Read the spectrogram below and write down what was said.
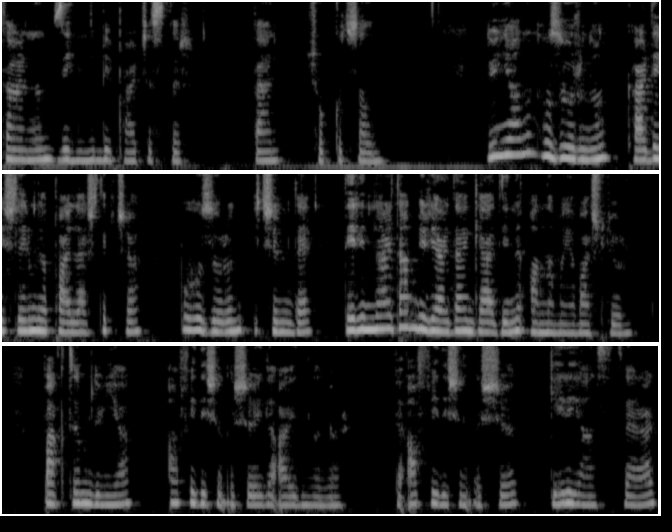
Tanrı'nın zihninin bir parçasıdır. Ben çok kutsalım. Dünyanın huzurunu kardeşlerimle paylaştıkça bu huzurun içimde derinlerden bir yerden geldiğini anlamaya başlıyorum. Baktığım dünya affedişin ışığıyla aydınlanıyor ve affedişin ışığı geri yansıtarak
